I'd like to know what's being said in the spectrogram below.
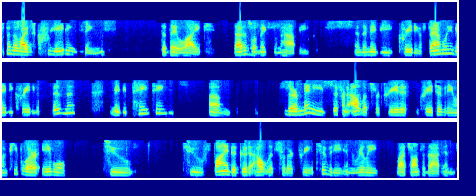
spend their lives creating things that they like that is what makes them happy and they may be creating a family maybe creating a business maybe painting um, there are many different outlets for creative creativity. When people are able to to find a good outlet for their creativity and really latch onto that and,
